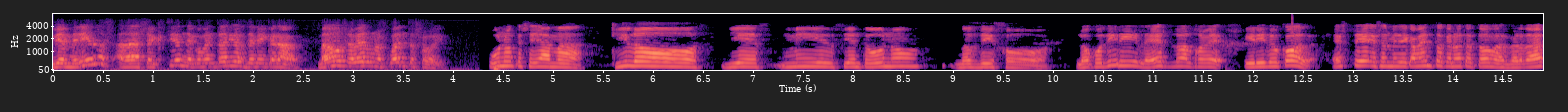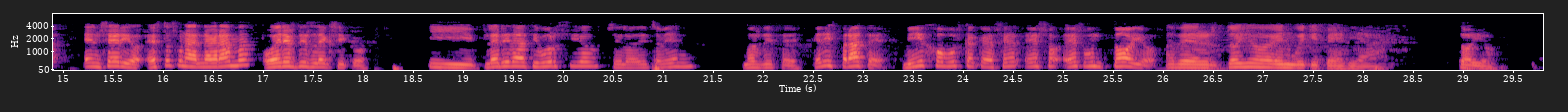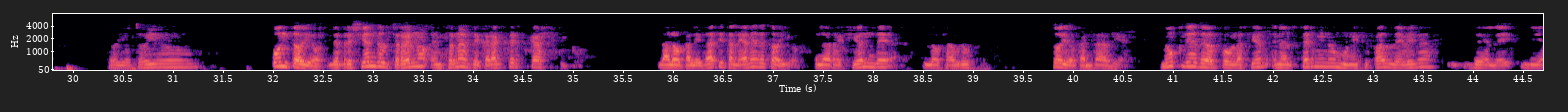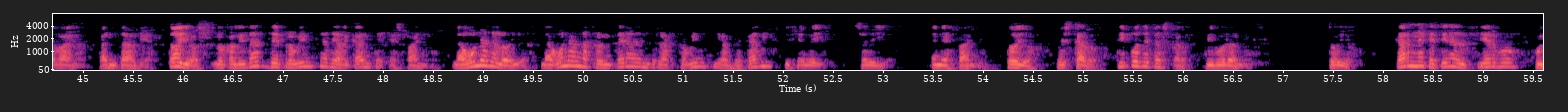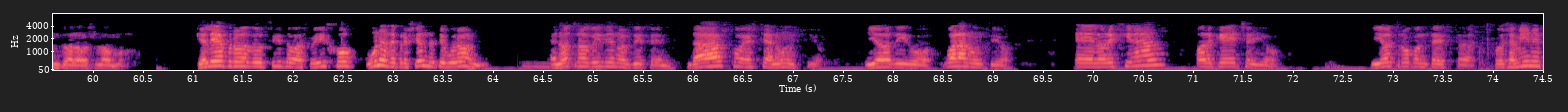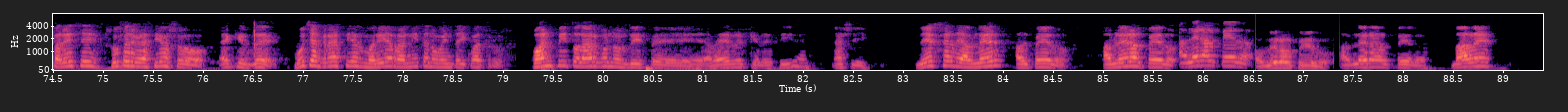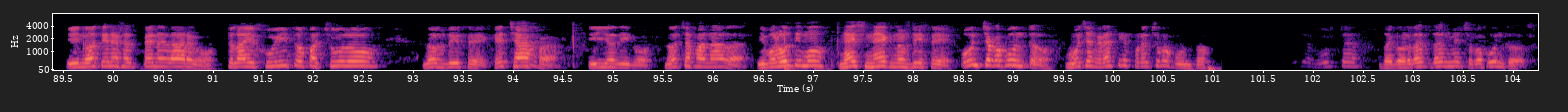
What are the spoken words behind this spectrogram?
Bienvenidos a la sección de comentarios de mi canal. Vamos a ver unos cuantos hoy. Uno que se llama Kilo 10101 nos dijo... Locudiri, leedlo al revés. Iriducol, este es el medicamento que no te tomas, ¿verdad? En serio, ¿esto es un anagrama o eres disléxico? Y Flérida Tiburcio, si lo he dicho bien, nos dice, ¡qué disparate! Mi hijo busca que hacer eso es un toyo. A ver, toyo en Wikipedia. Toyo. Toyo, toyo... Un toyo, depresión del terreno en zonas de carácter cástico. La localidad italiana de Toyo, en la región de Los Abruzos. Toyo, Cantabria. Núcleo de población en el término municipal de Vega de Liebana, Cantabria. Toyos, localidad de provincia de Alicante, España. Laguna del Hoyo, laguna en la frontera entre las provincias de Cádiz y Sevilla, en España. Toyo, pescado, tipo de pescado, tiburones. Toyo, carne que tiene el ciervo junto a los lomos. ¿Qué le ha producido a su hijo una depresión de tiburón? En otro vídeo nos dicen, da asco este anuncio. Y yo digo, ¿cuál anuncio? ¿El original o el que he hecho yo? Y otro contesta, pues a mí me parece súper gracioso, XD. Muchas gracias María Ranita94. Juan Pito Largo nos dice, a ver, ¿qué decía? Ah, sí. Deja de hablar al pedo. Hablar al pedo. Hablar al pedo. Hablar al pedo. Hablar al pedo. ¿Vale? Y no tienes el pene largo. Tlaijuito Pachudo nos dice, ¡qué chafa! Y yo digo, no chafa nada. Y por último, Nice Neck nos dice, ¡un chocopunto! Muchas gracias por el chocopunto. Si os gusta, recordad darme chocopuntos.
